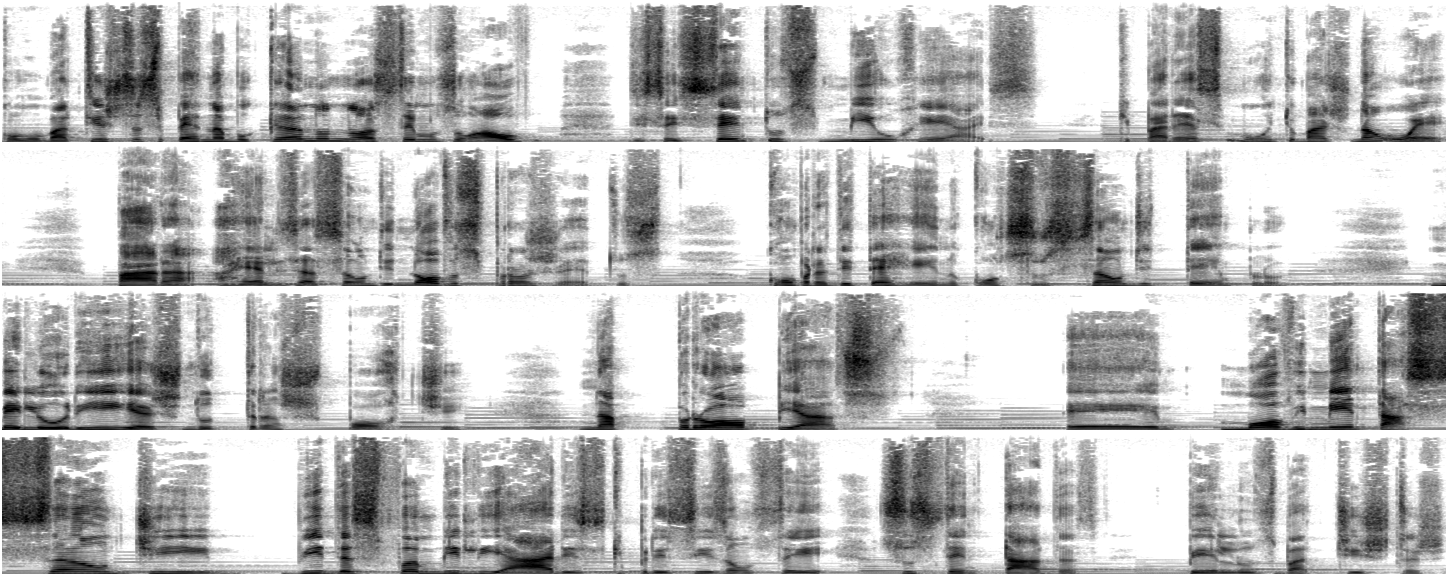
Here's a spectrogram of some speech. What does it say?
Como batistas pernambucanos, nós temos um alvo de 600 mil reais, que parece muito, mas não é, para a realização de novos projetos, compra de terreno, construção de templo, melhorias no transporte, na própria é, movimentação de vidas familiares que precisam ser sustentadas pelos batistas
